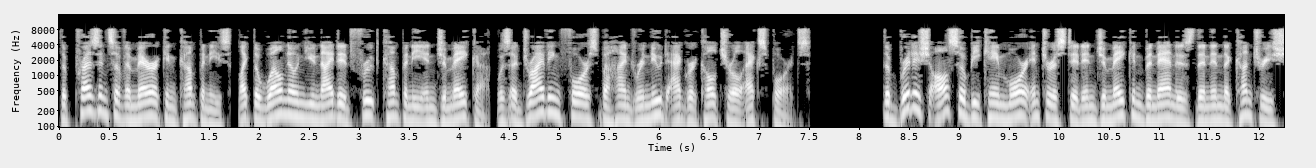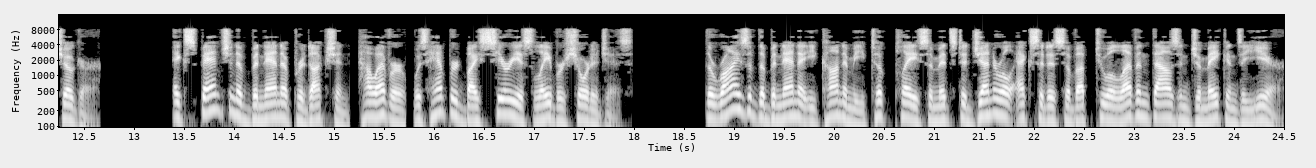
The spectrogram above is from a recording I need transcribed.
the presence of American companies, like the well-known United Fruit Company in Jamaica, was a driving force behind renewed agricultural exports. The British also became more interested in Jamaican bananas than in the country's sugar. Expansion of banana production, however, was hampered by serious labor shortages. The rise of the banana economy took place amidst a general exodus of up to 11,000 Jamaicans a year.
